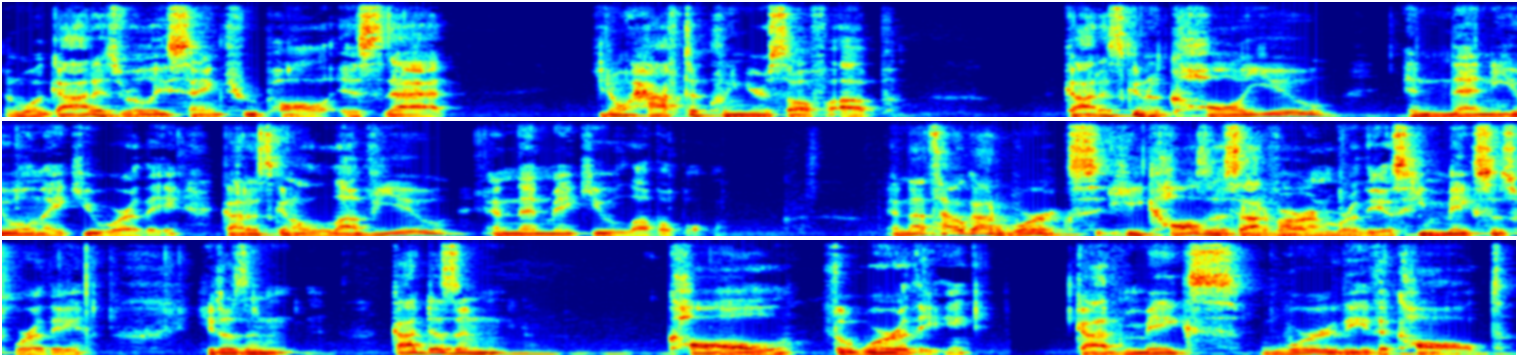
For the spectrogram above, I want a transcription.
and what God is really saying through Paul is that you don't have to clean yourself up. God is going to call you and then he will make you worthy. God is going to love you and then make you lovable. And that's how God works. He calls us out of our unworthiness. He makes us worthy. He doesn't God doesn't call the worthy. God makes worthy the called.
